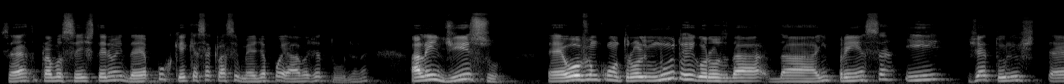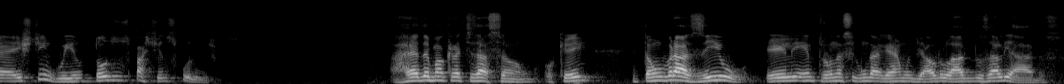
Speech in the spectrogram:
certo? Para vocês terem uma ideia por que, que essa classe média apoiava Getúlio, né? Além disso, é, houve um controle muito rigoroso da, da imprensa e Getúlio é, extinguiu todos os partidos políticos. A redemocratização, ok? Então o Brasil, ele entrou na Segunda Guerra Mundial do lado dos aliados,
